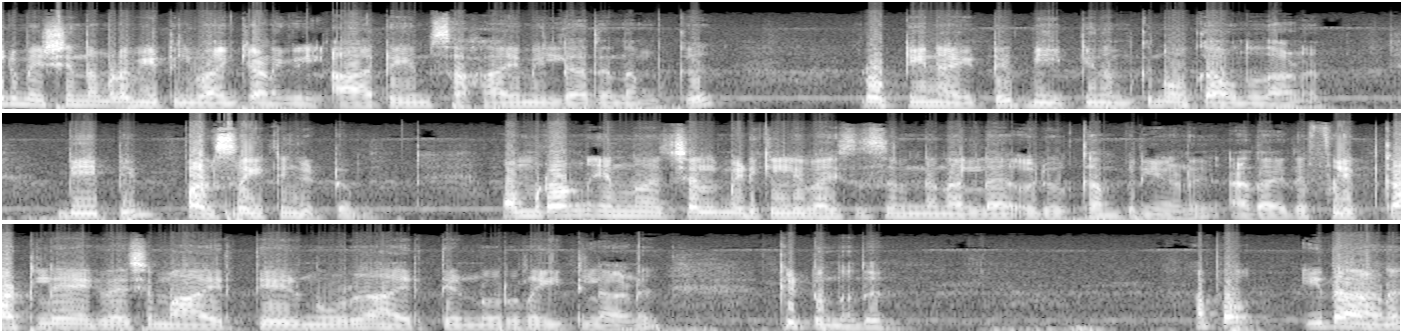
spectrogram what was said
ഒരു മെഷീൻ നമ്മുടെ വീട്ടിൽ വാങ്ങിക്കുകയാണെങ്കിൽ ആരുടെയും സഹായമില്ലാതെ നമുക്ക് റൊട്ടീനായിട്ട് ബി പി നമുക്ക് നോക്കാവുന്നതാണ്. ബി പിയും പൾസ് റേറ്റും കിട്ടും. ഒമ്രോൺ എന്ന് വെച്ചാൽ മെഡിക്കൽ ഡിവൈസസിന്റെ നല്ല ഒരു കമ്പനിയാണ് അതായത് ഫ്ലിപ്കാർട്ടിൽ ഏകദേശം ആയിരത്തി എഴുന്നൂറ് ആയിരത്തി എണ്ണൂറ് റേറ്റിലാണ് കിട്ടുന്നത്. അപ്പോൾ ഇതാണ്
